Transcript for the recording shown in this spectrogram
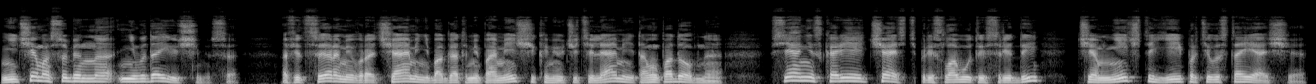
ничем особенно не выдающимися, офицерами, врачами, небогатыми помещиками, учителями и тому подобное – все они скорее часть пресловутой среды, чем нечто ей противостоящее.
